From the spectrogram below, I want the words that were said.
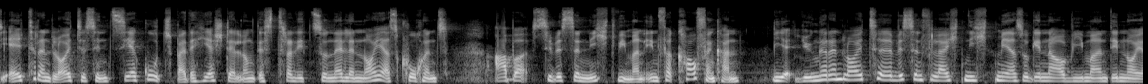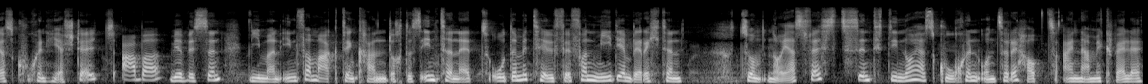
Die älteren Leute sind sehr gut bei der Herstellung des traditionellen Neujahrskuchens, aber sie wissen nicht, wie man ihn verkaufen kann. Wir jüngeren Leute wissen vielleicht nicht mehr so genau, wie man den Neujahrskuchen herstellt, aber wir wissen, wie man ihn vermarkten kann durch das Internet oder mit Hilfe von Medienberichten. Zum Neujahrsfest sind die Neujahrskuchen unsere Haupteinnahmequelle.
